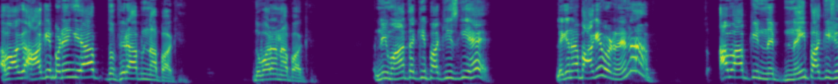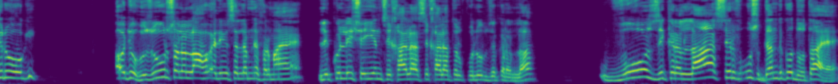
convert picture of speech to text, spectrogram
اب آگے آگے بڑھیں گے آپ تو پھر آپ ناپاک ہیں۔ دوبارہ ناپاک ہیں۔ نہیں، وہاں تک کی پاکیزگی ہے۔ لیکن اب آگے بڑھ رہے ہیں نا آپ۔ تو اب آپ کی نئی پاکی شروع ہوگی۔ اور جو حضور صلی اللہ علیہ وسلم نے فرمایا ہے، لکلی شعین سکھالا سکھالت القلوب ذکر اللہ، وہ ذکر اللہ صرف اس گند کو دھوتا ہے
